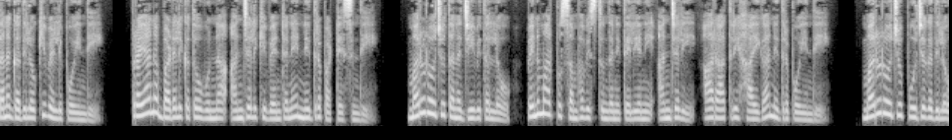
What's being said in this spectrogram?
తన గదిలోకి వెళ్ళిపోయింది. ప్రయాణ బడలికతో ఉన్న అంజలికి వెంటనే నిద్ర పట్టేసింది. మరురోజు తన జీవితంలో పెనుమార్పు సంభవిస్తుందని తెలియని అంజలి ఆ రాత్రి హాయిగా నిద్రపోయింది. మరురోజు పూజగదిలో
